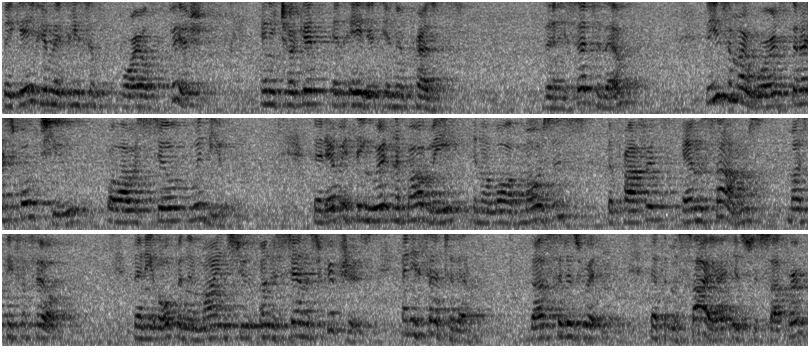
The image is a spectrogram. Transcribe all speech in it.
They gave him a piece of broiled fish, and he took it and ate it in their presence. Then he said to them, These are my words that I spoke to you while I was still with you, that everything written about me in the law of Moses, the prophets, and the Psalms must be fulfilled. Then he opened their minds to understand the Scriptures, and he said to them, Thus it is written, that the Messiah is to suffer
